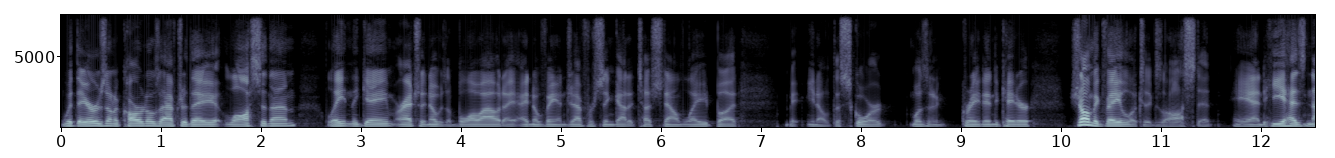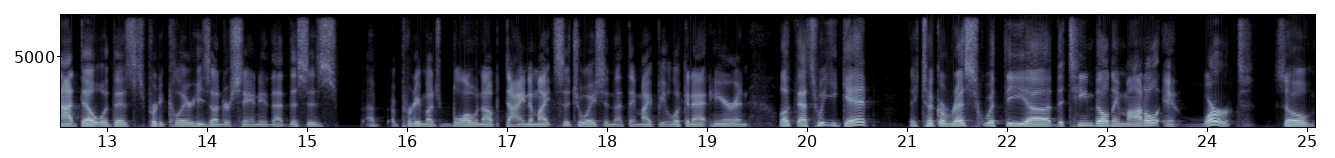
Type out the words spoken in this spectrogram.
with the Arizona Cardinals after they lost to them late in the game, or actually, no, it was a blowout. I, I know Van Jefferson got a touchdown late, but, you know, the score wasn't a great indicator. Sean McVay looks exhausted, and he has not dealt with this. It's pretty clear he's understanding that this is a, a pretty much blown up dynamite situation that they might be looking at here. And look, that's what you get. They took a risk with the uh, the team building model. It worked. So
